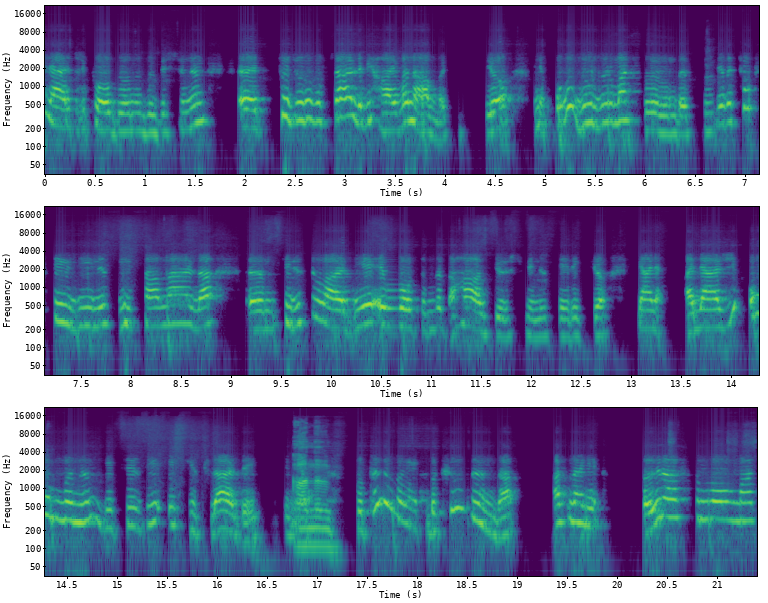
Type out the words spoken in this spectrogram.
alerjik olduğunuzu düşünün. E, çocuğunuz ısrarla bir hayvan almak istiyor. Yani onu durdurmak zorundasınız. Ya da çok sevdiğiniz insanlarla e, kedisi var diye ev ortamında daha az görüşmeniz gerekiyor. Yani alerjik olmanın getirdiği ek yükler de Anladım. total olarak bakıldığında aslında hani ağır astımlı olmak,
